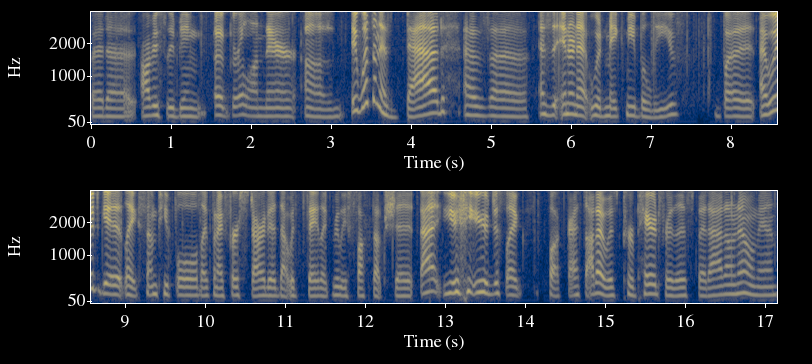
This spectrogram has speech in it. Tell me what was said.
but uh, obviously being a girl on there um, it wasn't as bad as uh, as the internet would make me believe but I would get like some people like when I first started that would say like really fucked up shit. That you you're just like fuck. I thought I was prepared for this, but I don't know, man.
